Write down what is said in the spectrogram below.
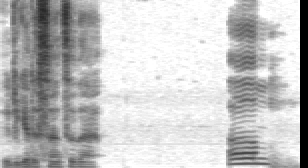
Did you get a sense of that? Um,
